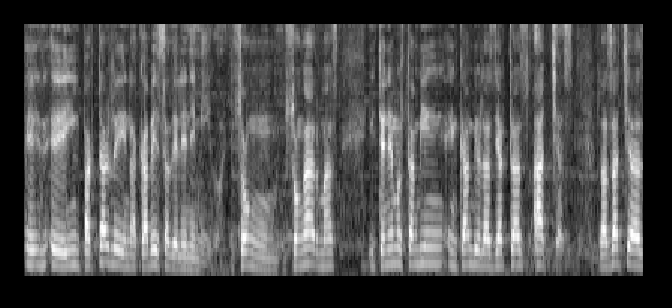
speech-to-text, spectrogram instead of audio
Eh, eh, impactarle en la cabeza del enemigo. Son, son armas y tenemos también, en cambio, las de atrás, hachas. Las hachas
